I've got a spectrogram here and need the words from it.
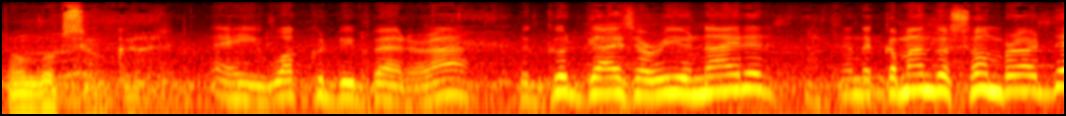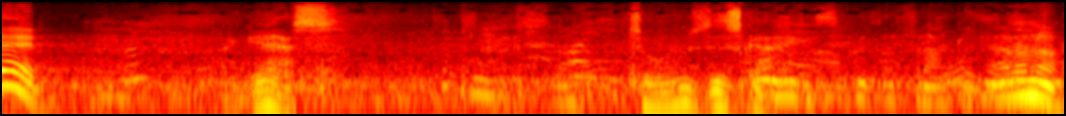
Don't look so good. Hey, what could be better, huh? The good guys are reunited, and the Comando Sombra are dead. I guess. So who's this guy? I don't know.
